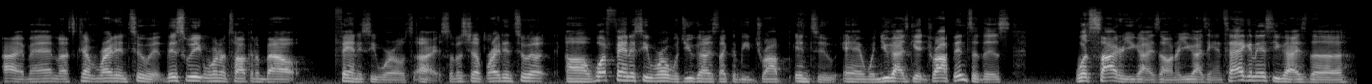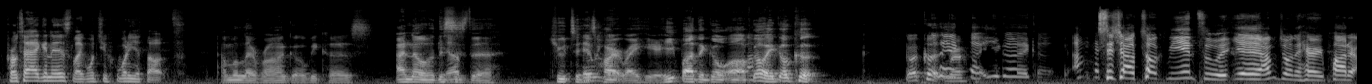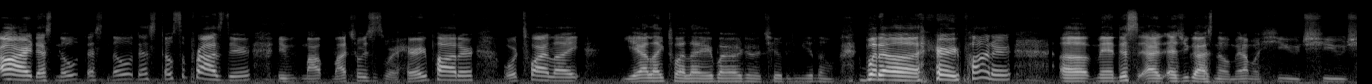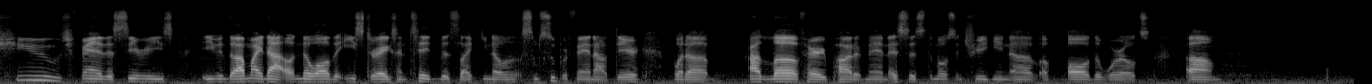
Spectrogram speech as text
All right, man. Let's jump right into it. This week we're gonna talking about fantasy worlds. All right, so let's jump right into it. Uh, what fantasy world would you guys like to be dropped into? And when you guys get dropped into this, what side are you guys on? Are you guys the antagonist? You guys the protagonist? Like, what you? What are your thoughts? I'm gonna let Ron go because I know this Yep. is the true to his we heart right here. He about to go off. Go ahead, go cook. Go cook, bro. You go ahead, go. Since y'all talked me into it, yeah, I'm joining Harry Potter. All right, that's no, that's no, that's no surprise there. If my my choices were Harry Potter or Twilight. Yeah, I like Twilight. Everybody know, chill, leave me alone. But uh, Harry Potter, uh, man, this as, as you guys know, man, I'm a huge, huge, huge fan of the series. Even though I might not know all the Easter eggs and tidbits like you know some super fan out there, but uh, I love Harry Potter, man. It's just the most intriguing of, of all the worlds. Um,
